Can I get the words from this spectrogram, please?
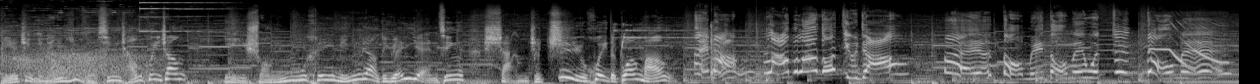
别着一枚恶心长徽章，一双乌黑明亮的圆眼睛闪着智慧的光芒。哎呀妈！拉布拉多警长！哎呀，倒霉倒霉，我真倒霉！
